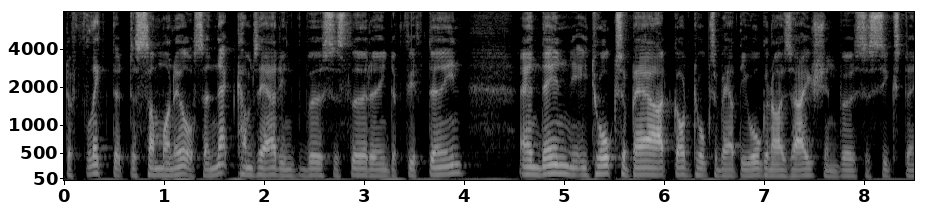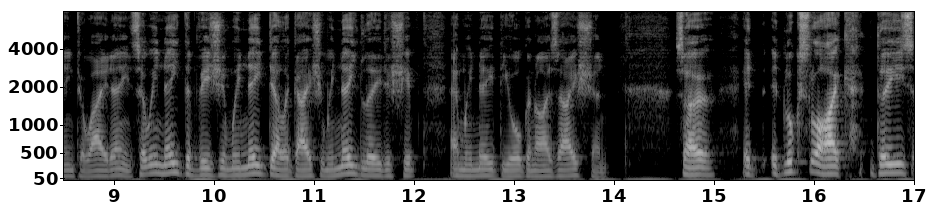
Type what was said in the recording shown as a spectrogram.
deflect it to someone else. And that comes out in verses 13 to 15. And then he talks about, God talks about the organisation, verses 16 to 18. So we need the vision, we need delegation, we need leadership, and we need the organisation. So it, it looks like these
